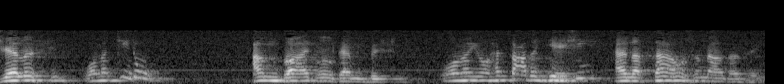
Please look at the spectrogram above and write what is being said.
，jealousy, 我们嫉妒，unbridled ambition, 我们有很大的野心， and a thousand other things.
